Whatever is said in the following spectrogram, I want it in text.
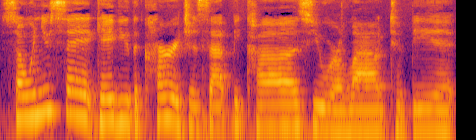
So when you say it gave you the courage, is that because you were allowed to be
